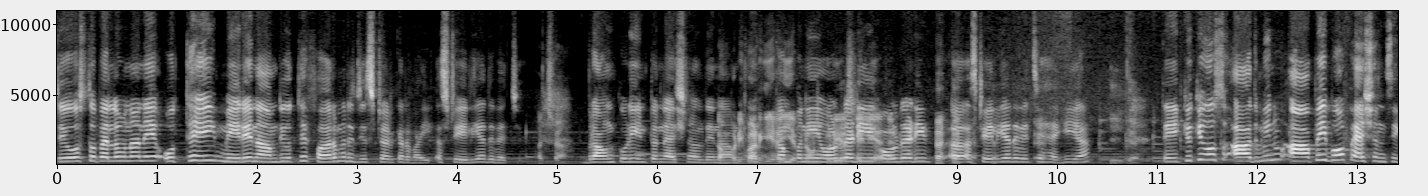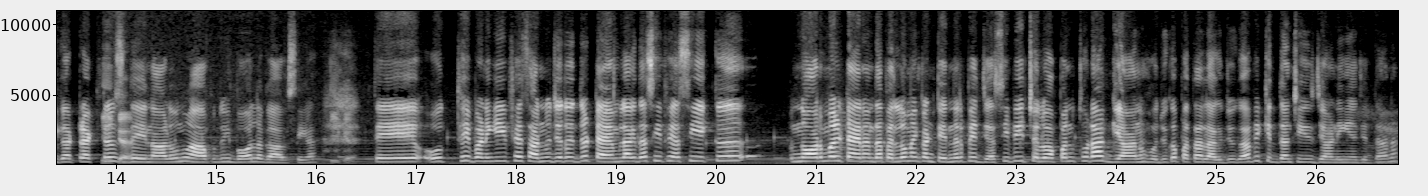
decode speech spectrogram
ਤੇ ਉਸ ਤੋਂ ਪਹਿਲਾਂ ਉਹਨਾਂ ਨੇ ਉੱਥੇ ਹੀ ਮੇਰੇ ਨਾਮ ਦੀ ਉੱਥੇ ਫਰਮ ਰਜਿਸਟਰ ਕਰਵਾਈ ਆਸਟ੍ਰੇਲੀਆ ਦੇ ਵਿੱਚ। ਅੱਛਾ। ਬ੍ਰਾਊਨ ਕੁੜੀ ਇੰਟਰਨੈਸ਼ਨਲ ਦੇ ਨਾਮ ਕੰਪਨੀ ਆਲਰੇਡੀ ਆਲਰੇਡੀ ਆਸਟ੍ਰੇਲੀਆ ਦੇ। ਵਿੱਚ ਹੈਗੀ ਆ। ਠੀਕ ਹੈ। ਤੇ ਕਿਉਂਕਿ ਉਸ ਆਦਮੀ ਨੂੰ ਆਪ ਹੀ ਬਹੁਤ ਪੈਸ਼ਨ ਸੀਗਾ ਟਰੈਕਟਰਸ। ਦੇ ਨਾਲ ਉਹਨੂੰ ਆਪ ਨੂੰ ਹੀ ਬਹੁਤ ਲਗਾਵ ਸੀਗਾ। ਠੀਕ ਹੈ। ਤੇ ਉੱਥੇ ਬਣ ਗਈ ਫਿਰ ਸਾਨੂੰ ਜਦੋਂ ਇੱਧਰ ਟਾਈਮ ਲੱਗਦਾ ਸੀ ਫਿਰ ਅਸੀਂ ਇੱਕ ਨਾਰਮਲ ਟਾਇਰਾਂ ਦਾ ਪਹਿਲਾਂ ਮੈਂ ਕੰਟੇਨਰ ਭੇਜਿਆ ਸੀ ਵੀ ਚਲੋ ਆਪਾਂ ਨੂੰ ਥੋੜਾ ਗਿਆਨ ਹੋ ਜਾਊਗਾ ਪਤਾ ਲੱਗ ਜਾਊਗਾ ਵੀ ਕਿੱਦਾਂ ਚੀਜ਼ ਜਾਣੀ ਹੈ ਜਿੱਦਾਂ ਨਾ।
